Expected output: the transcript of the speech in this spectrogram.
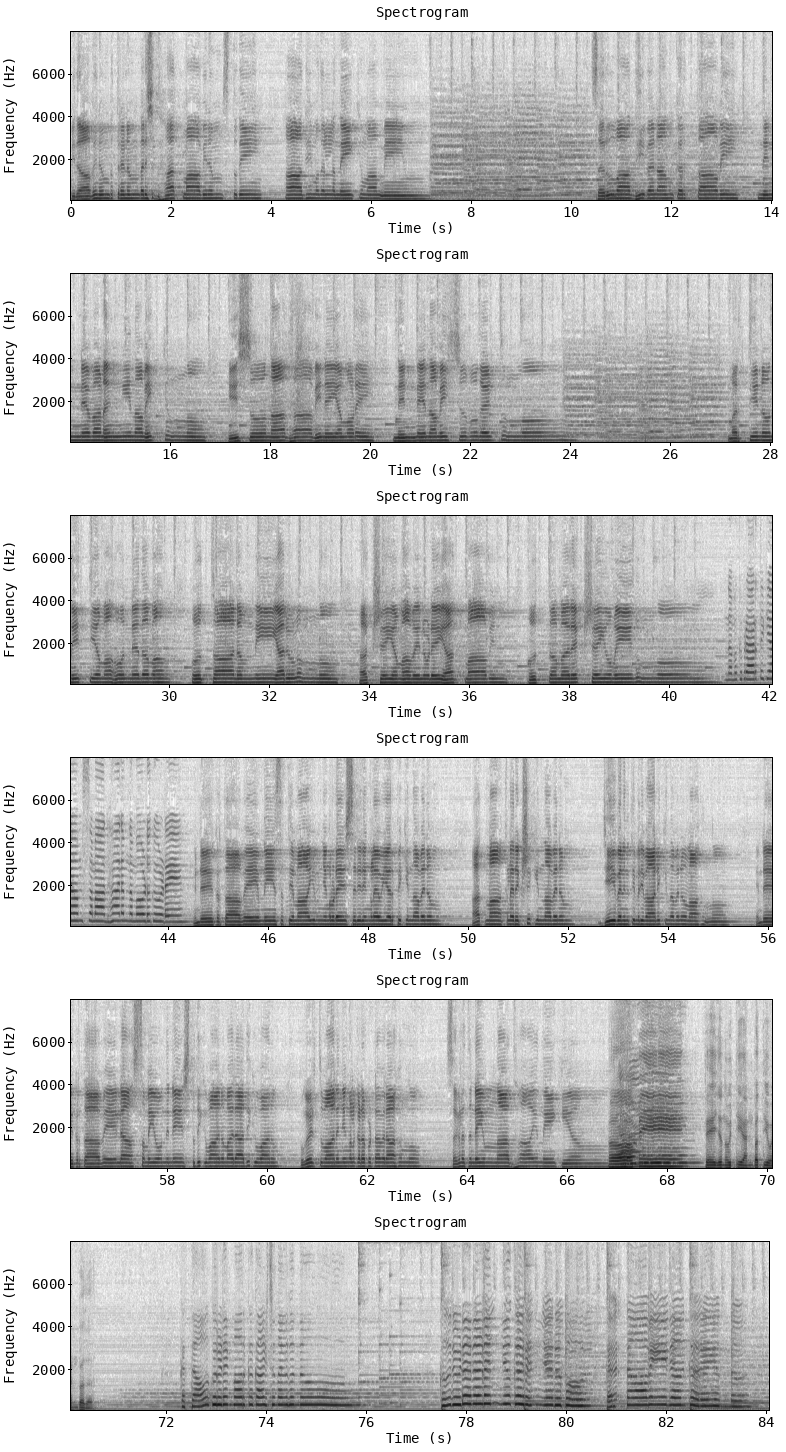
പിതാവിനും പുത്രനും പരിശുദ്ധാത്മാവിനും സ്തുതി. ആദ്യം മുതൽ എന്നേക്കും സർവാധിപനാം കർത്താവേ നിന്നെ വണങ്ങി നമിക്കുന്നു. ഈശോനാഥ വിനയമോടെ നിന്നെ നമിച്ചു പുകഴ്ത്തുന്നു. മർത്യനു നിത്യമഹോന്നതമാം ഉത്ഥാനം നീ അരുളുന്നു. അക്ഷയം അവനുടെ ആത്മാവിൻ ഉത്തമ രക്ഷയുമേകുന്നു നമുക്ക് പ്രാർത്ഥിക്കാം. സമാധാനം നമ്മോടുകൂടെ എന്റെ കർത്താവേയും നീ സത്യമായും ഞങ്ങളുടെ ശരീരങ്ങളെ ഉയർപ്പിക്കുന്നവനും ആത്മാക്കളെ രക്ഷിക്കുന്നവനും ജീവനെ നിത്യം പരിപാലിക്കുന്നവനുമാകുന്നു എന്റെ കർത്താവേ എല്ലാ സമയവും നിന്നെ സ്തുതിക്കുവാനും ആരാധിക്കുവാനും പുകഴ്ത്തുവാനും ഞങ്ങൾ കടപ്പെട്ടവരാകുന്നു. സകലത്തിന്റെയും നാഥായ നീക്കിയം ആമേൻ. പേജ് നൂറ്റി അൻപത്തി ഒൻപത് കർത്താവ് കുരുടന്മാർക്ക് കാഴ്ച നൽകുന്നു. കുരുടനടഞ്ഞു കരഞ്ഞതുപോൽ കർത്താവേ ഞാൻ കരയുന്നു.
